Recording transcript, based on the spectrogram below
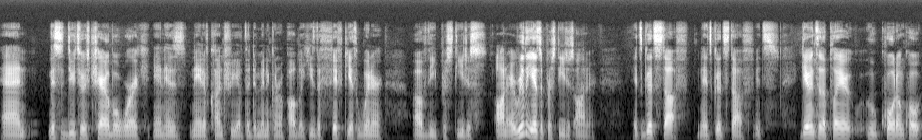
and this is due to his charitable work in his native country of the Dominican Republic. He's the 50th winner of the prestigious honor. It really is a prestigious honor. It's good stuff. It's good stuff. It's given to the player who, quote unquote,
